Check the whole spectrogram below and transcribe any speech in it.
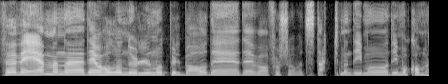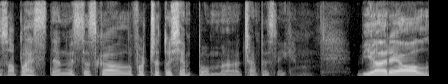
før VM, men eh, det å holde nullen mot Bilbao, det, det var for så vidt sterkt. Men de må, de må komme seg på hesten igjen hvis de skal fortsette å kjempe om eh, Champions League. Via Real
